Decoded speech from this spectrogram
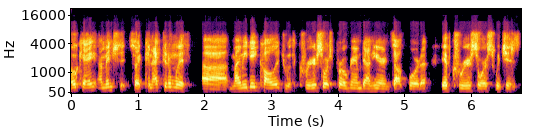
okay, I'm interested. So I connected him with uh, Miami Dade College with a Career Source program down here in South Florida. They have Career Source, which is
